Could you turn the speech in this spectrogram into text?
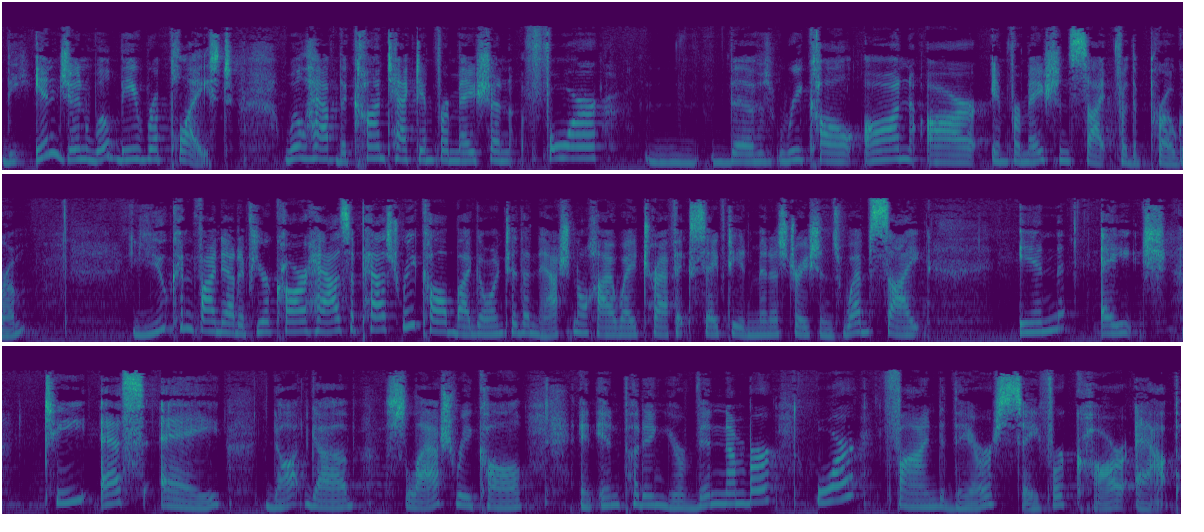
the engine will be replaced. We'll have the contact information for the recall on our information site for the program. You can find out if your car has a past recall by going to the National Highway Traffic Safety Administration's website, nhtsa.gov slash recall, and inputting your VIN number or find their Safer Car app.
